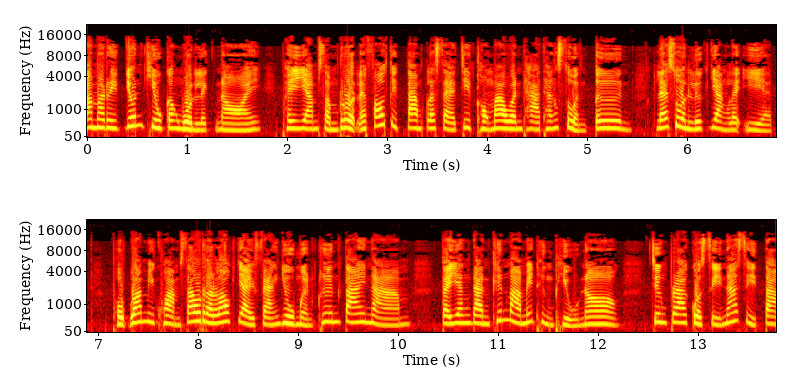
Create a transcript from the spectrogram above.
อมริตย่นคิวกังวลเล็กน้อย พยายามสำรวจและเฝ้าติดตามกระแสจิตของมาวันทาทั้งส่วนตื้น และส่วนลึกอย่างละเอียด พบว่ามีความเศร้าระลอกใหญ่แฝงอยู่เหมือนคลื่นใต้น้ำแต่ยังดันขึ้นมาไม่ถึงผิวนอก จึงปรากฏสีหน้าสีตา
